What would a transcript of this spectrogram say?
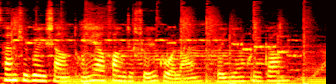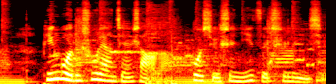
餐具柜上同样放着水果篮和烟灰缸，苹果的数量减少了，或许是妮子吃了一些。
